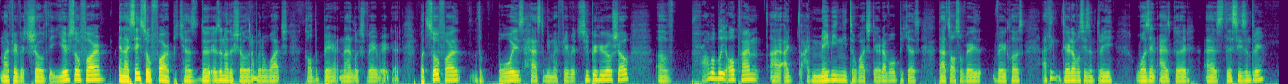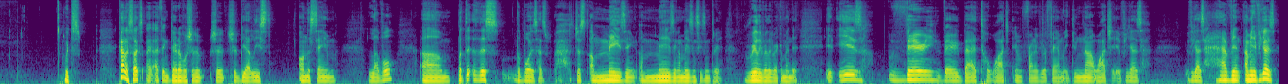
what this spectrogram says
my favorite show of the year so far, and I say so far because there is another show that I'm gonna watch called The Bear, and that looks very very good. But so far, The Boys has to be my favorite superhero show of probably all time. I, I I maybe need to watch Daredevil because that's also very very close. I think Daredevil season three wasn't as good as this season three, which kind of sucks. I, I think Daredevil should should should be at least on the same level. Um, but th- this the boys has just amazing, amazing, amazing season three. Really, really recommend it. It is very very bad to watch in front of your family. Do not watch it. If you guys if you guys haven't I mean if you guys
